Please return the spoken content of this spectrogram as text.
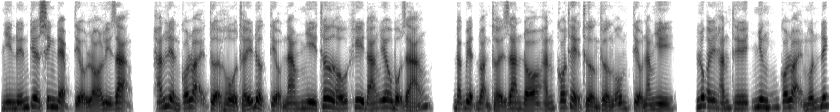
Nhìn đến kia xinh đẹp tiểu lò lì dạng, hắn liền có loại tựa hồ thấy được tiểu nam nhi thơ hấu khi đáng yêu bộ dáng, đặc biệt đoạn thời gian đó hắn có thể thường thường ôm tiểu nam nhi, lúc ấy hắn thế nhưng có loại muốn đích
